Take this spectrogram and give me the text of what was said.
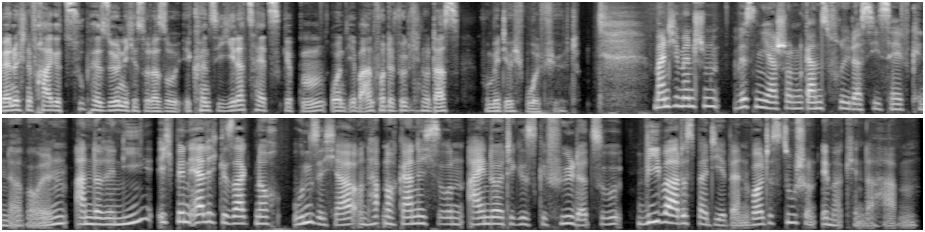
wenn euch eine Frage zu persönlich ist oder so, ihr könnt sie jederzeit skippen und ihr beantwortet wirklich nur das, womit ihr euch wohlfühlt. Manche Menschen wissen ja schon ganz früh, dass sie Safe-Kinder wollen, andere nie. Ich bin ehrlich gesagt noch unsicher und habe noch gar nicht so ein eindeutiges Gefühl dazu. Wie war das bei dir, Ben? Wolltest du schon immer Kinder haben?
